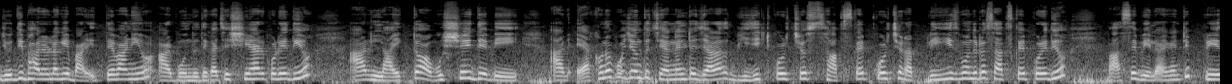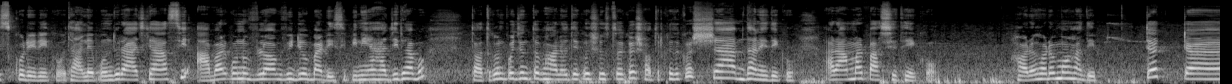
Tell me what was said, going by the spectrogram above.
যদি ভালো লাগে বাড়িতে বানিও, আর বন্ধুদের কাছে শেয়ার করে দিও। আর লাইক তো অবশ্যই দেবে। আর এখনও পর্যন্ত চ্যানেলটা যারা ভিজিট করছ সাবস্ক্রাইব করছ না প্লিজ বন্ধুরা সাবস্ক্রাইব করে দিও। পাশে বেল আইকনটি প্রেস করে রেখো। তাহলে বন্ধুরা আজকে আসি আবার কোনো ব্লগ ভিডিও বা রেসিপি নিয়ে হাজির হব। ততক্ষণ পর্যন্ত ভালো থেকো, সুস্থ থেকো, সতর্ক থেকো, সাবধানে থেকো। আর আমার পাশে থেকো। হর হর মহাদেব। টাটা!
